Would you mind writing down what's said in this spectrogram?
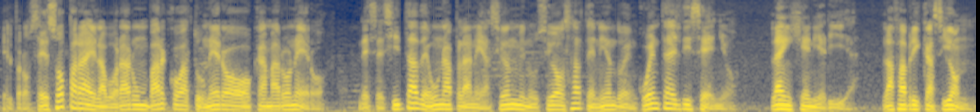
El proceso para elaborar un barco atunero o camaronero necesita de una planeación minuciosa teniendo en cuenta el diseño, la ingeniería, la fabricación,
